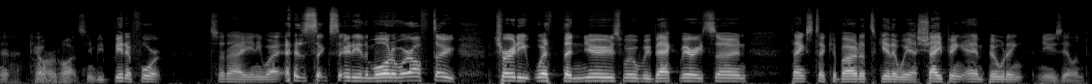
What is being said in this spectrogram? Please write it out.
ah, at Kelvin Heights, and you'd be better for it today anyway. It's six thirty in the morning. We're off to Trudy with the news. We'll be back very soon. Thanks to Kubota, together we are shaping and building New Zealand.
